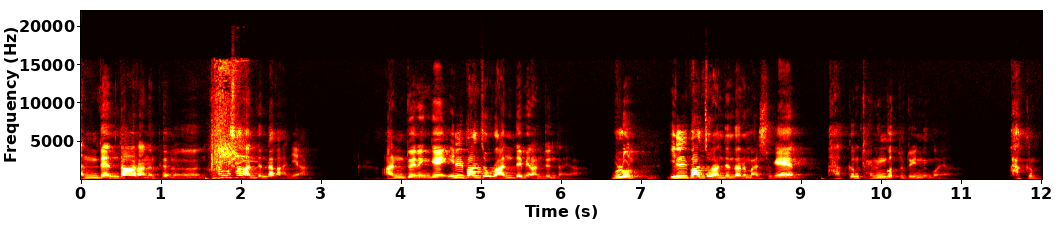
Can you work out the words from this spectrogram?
안 된다라는 표현은 항상 안 된다가 아니야. 안 되는 게 일반적으로 안 되면 안 된다야. 물론 일반적으로 안 된다는 말 속엔 가끔 되는 것들도 있는 거야. 가끔.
